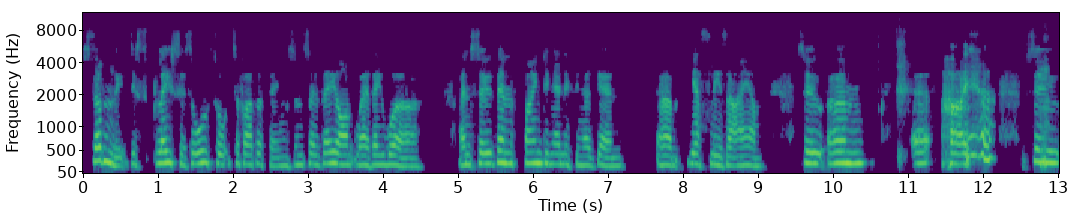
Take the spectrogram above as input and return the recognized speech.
suddenly it displaces all sorts of other things. And so they aren't where they were. And so then finding anything again, um, yes, Lisa, I am. So, um, uh, hi. so,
